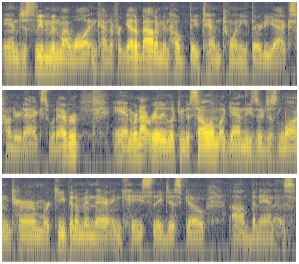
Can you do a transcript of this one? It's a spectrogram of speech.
and just leave them in my wallet and kind of forget about them and hope they 10, 20, 30x, 100x, whatever. And we're not really looking to sell them. Again, these are just long term. We're keeping them in there in case they just go um, bananas.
